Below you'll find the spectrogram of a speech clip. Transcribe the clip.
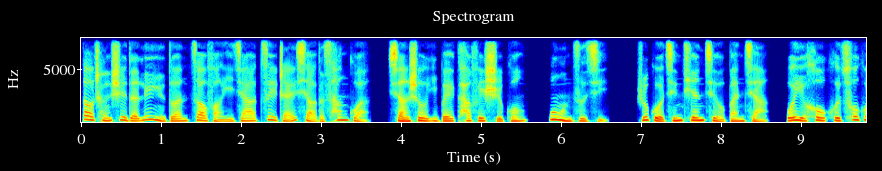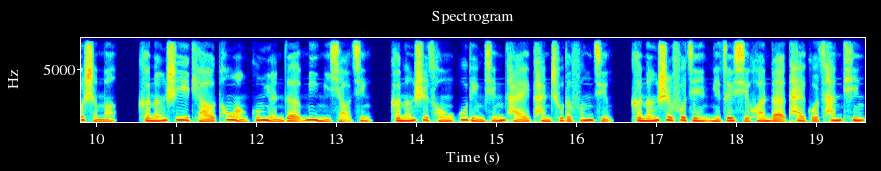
到城市的另一端，造访一家最窄小的餐馆，享受一杯咖啡时光。问问自己，如果今天就有搬家，我以后会错过什么？可能是一条通往公园的秘密小径，可能是从屋顶平台看出的风景，可能是附近你最喜欢的泰国餐厅。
